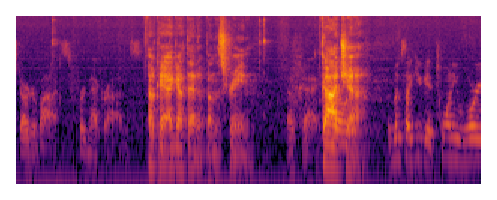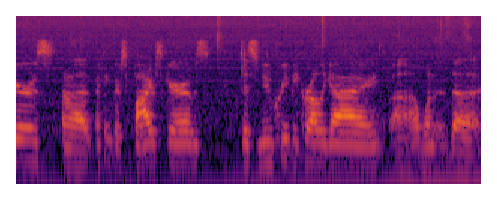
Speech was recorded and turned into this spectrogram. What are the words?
starter box for Necrons. Okay, I got that up on the screen. Okay. Gotcha. So it looks like you get 20 warriors. Uh, I think there's five scarabs. This new creepy crawly guy. Uh, one the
